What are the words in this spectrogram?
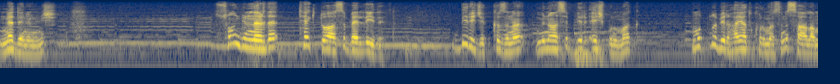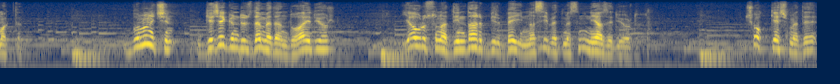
ne denilmiş? Son günlerde tek duası belliydi. Biricik kızına münasip bir eş bulmak, mutlu bir hayat kurmasını sağlamaktı. Bunun için gece gündüz demeden dua ediyor, yavrusuna dindar bir bey nasip etmesini niyaz ediyordu. Çok geçmedi,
